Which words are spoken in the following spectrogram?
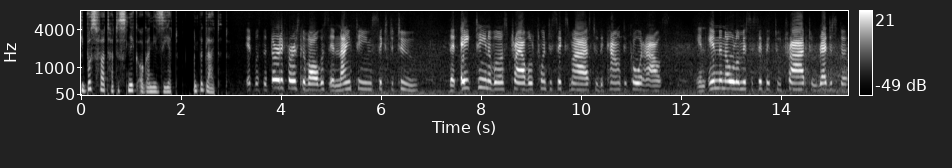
Die Busfahrt hatte Snick organisiert und begleitet. It was the 31st of August in 1962 that 18 of us traveled 26 miles to the county courthouse in Indianola, Mississippi to try to register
